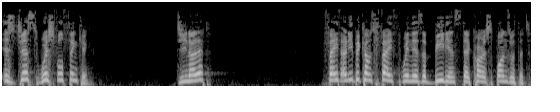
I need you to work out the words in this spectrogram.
is just wishful thinking. Do you know that? Faith only becomes faith when there's obedience that corresponds with it.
